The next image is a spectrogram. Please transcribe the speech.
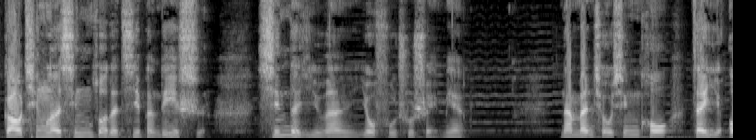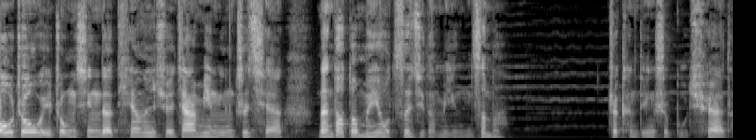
搞清了星座的基本历史，新的疑问又浮出水面。南半球星空在以欧洲为中心的天文学家命名之前，难道都没有自己的名字吗？这肯定是不确的。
